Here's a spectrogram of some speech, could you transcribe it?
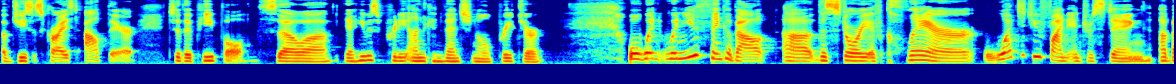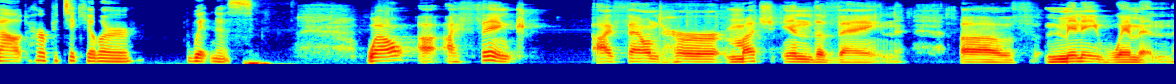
of Jesus Christ, out there to the people. So, uh, yeah, he was a pretty unconventional preacher. Well, when when you think about uh, the story of Clare, what did you find interesting about her particular witness? Well, uh, I think I found her much in the vein of many women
